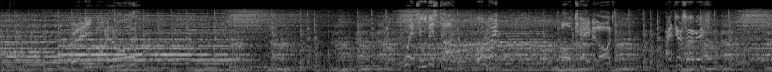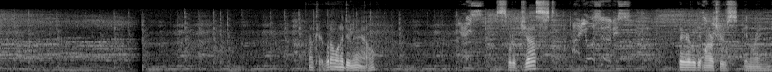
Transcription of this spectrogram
Okay, my lord. At your service. Okay, what I want to do now Yes. is sort of just At your service. barely get my archers in range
